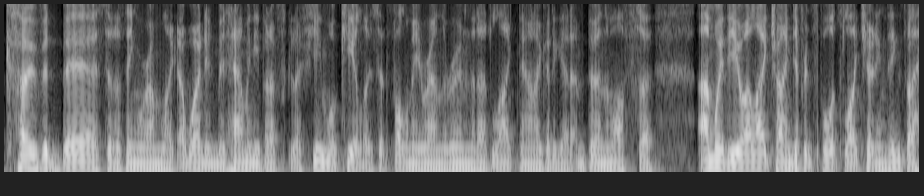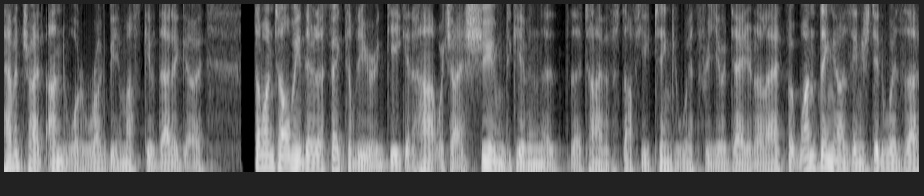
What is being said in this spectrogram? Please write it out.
COVID bear sort of thing where I'm like I won't admit how many, but I've got a few more kilos that follow me around the room that I'd like now, and I got to get out and burn them off. So I'm with you. I like trying different sports, I like trying things, but I haven't tried underwater rugby. I must give that a go. Someone told me that effectively you're a geek at heart, which I assumed given the, the type of stuff you tinker with for your day to day life. But one thing I was interested was uh,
